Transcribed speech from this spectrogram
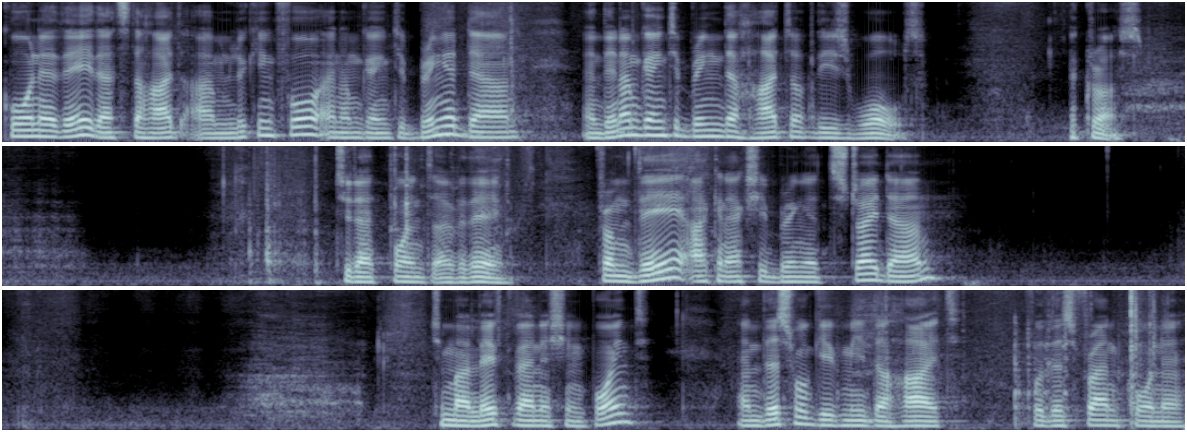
corner there, that's the height I'm looking for, and I'm going to bring it down, and then I'm going to bring the height of these walls across to that point over there. From there, I can actually bring it straight down. To my left vanishing point, and this will give me the height for this front corner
